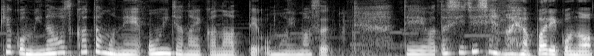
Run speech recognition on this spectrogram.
結構見直す方もね多いんじゃないかなって思います。で私自身もやっぱりこの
